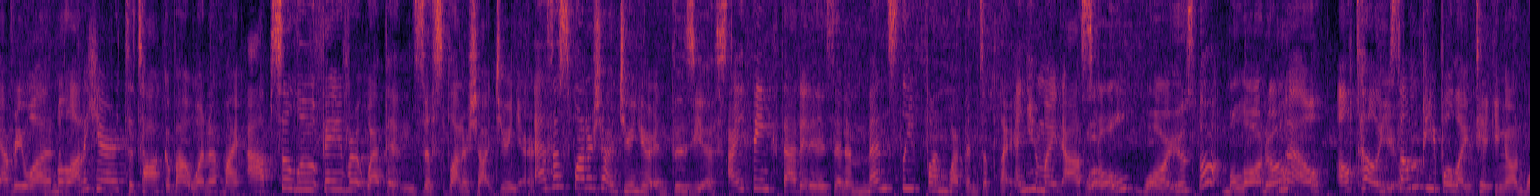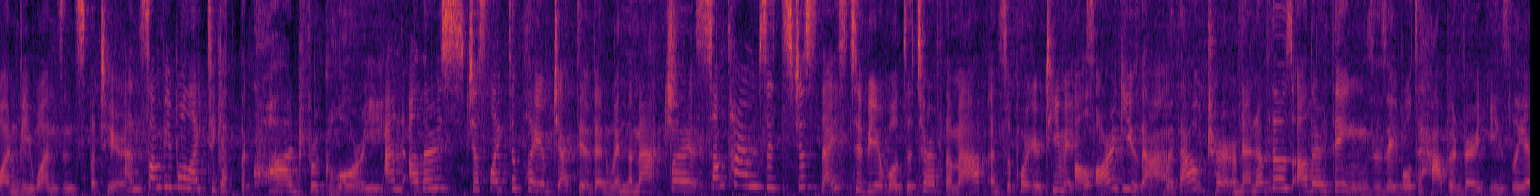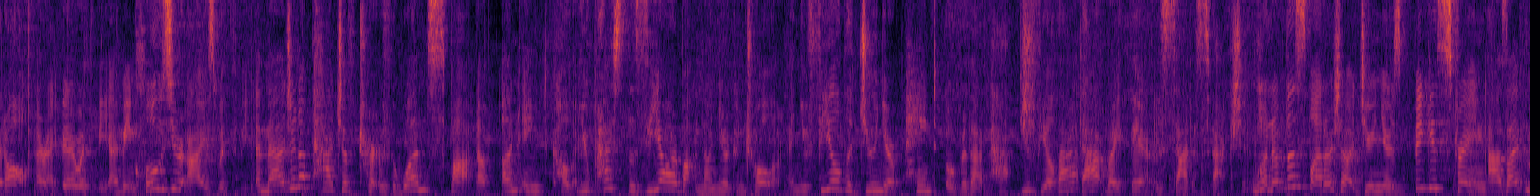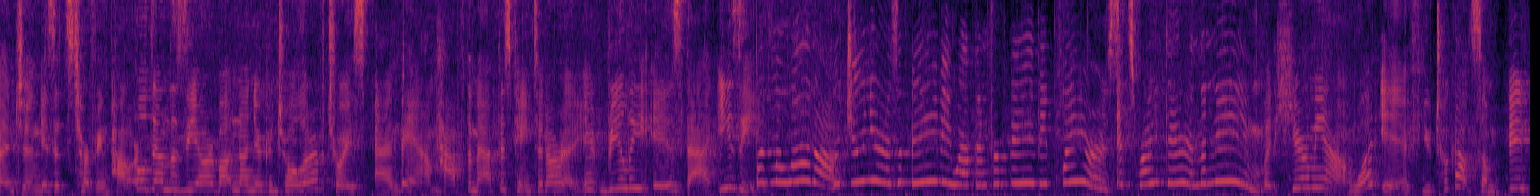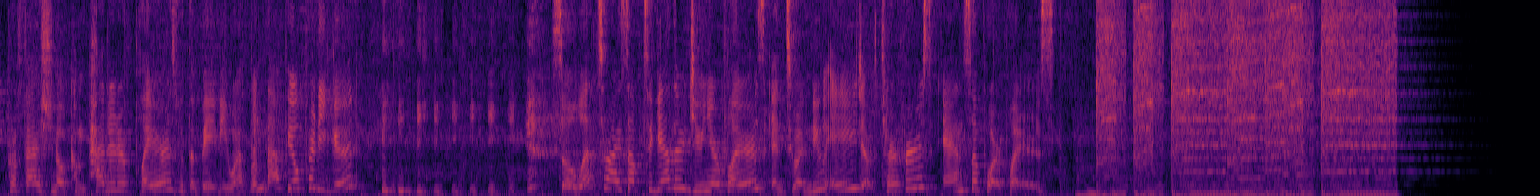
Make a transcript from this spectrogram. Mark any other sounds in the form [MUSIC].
everyone, Milana here to talk about one of my absolute favorite weapons, the Splattershot Junior. As a Splattershot Junior enthusiast, I think that it is an immensely fun weapon to play. And you might ask, Well, why is that, Milana? well, I'll tell you. Some people like taking on 1v1s in Splatoon, and some people like to get the quad for glory, and others just like to play objective and win the match. But sometimes it's just nice to be able to turf the map and support your teammates. I'll argue that without turf, none of those other things is able to happen very easily at all. Alright, bear with me. I mean, close your eyes with me. Imagine a patch of turf with one spot of uninked color. You press the ZR button on your controller, and you feel the junior paint over that patch. You feel that? That right there is satisfaction. One of the Splattershot Junior's biggest strengths, as I've mentioned, is its turfing power. Hold down the ZR button on your controller of choice, and bam, half the map is painted already. It really is that easy. But Milana, the Junior is a baby But hear me out. What if you took out some big professional competitive players with a baby weapon? Wouldn't that feel pretty good? [LAUGHS] so let's rise up together, junior players, into a new age of turfers and support players.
